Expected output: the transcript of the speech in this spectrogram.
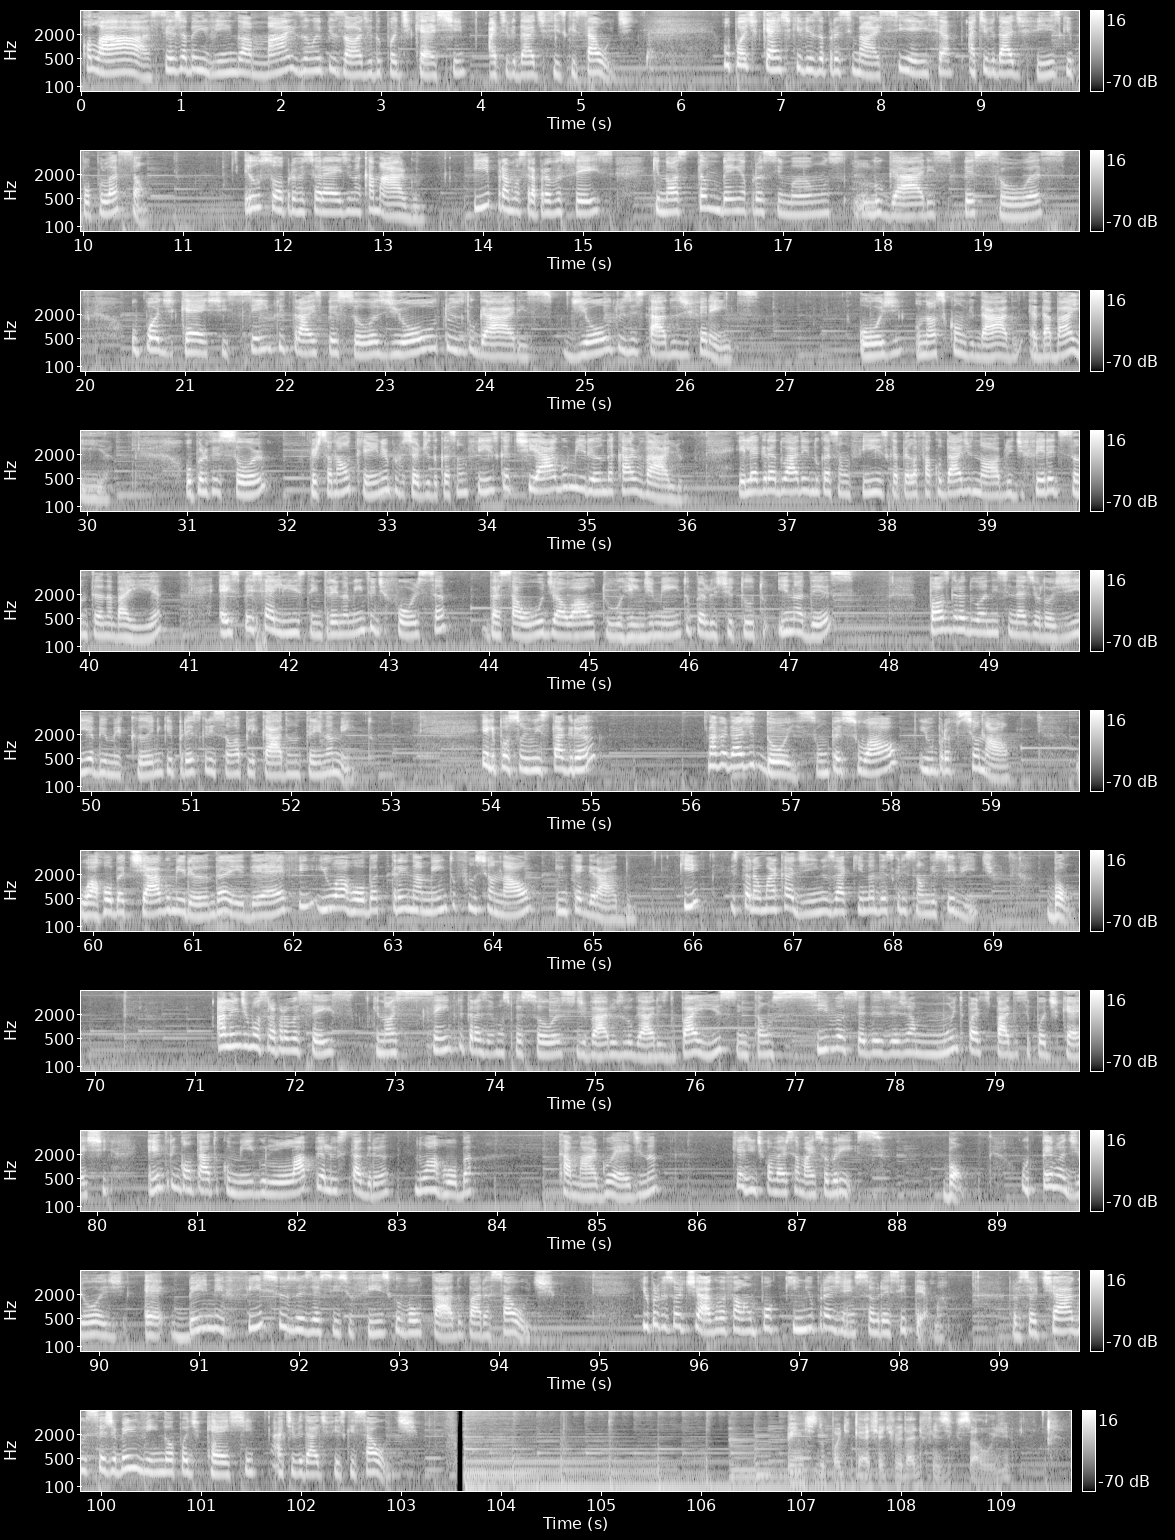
Olá, seja bem-vindo a mais um episódio do podcast Atividade Física e Saúde. O podcast que visa aproximar ciência, atividade física e população. Eu sou a professora Edna Camargo e para mostrar para vocês que nós também aproximamos lugares, pessoas. O podcast sempre traz pessoas de outros lugares, de outros estados diferentes. Hoje, o nosso convidado é da Bahia. O professor, personal trainer, professor de educação física, Tiago Miranda Carvalho. Ele é graduado em educação física pela Faculdade Nobre de Feira de Santana, Bahia. É especialista em treinamento de força da saúde ao alto rendimento pelo Instituto INADES. Pós-graduando em cinesiologia, biomecânica e prescrição aplicada no treinamento. Ele possui um Instagram na verdade, dois, um pessoal e um profissional. O arroba Thiago Miranda, EDF, e o arroba Treinamento Funcional Integrado, que estarão marcadinhos aqui na descrição desse vídeo. Bom, além de mostrar para vocês que nós sempre trazemos pessoas de vários lugares do país, então se você deseja muito participar desse podcast, entre em contato comigo lá pelo Instagram, no arroba Camargo Edna, que a gente conversa mais sobre isso. Bom, o tema de hoje é benefícios do exercício físico voltado para a saúde. E o professor Tiago vai falar um pouquinho para a gente sobre esse tema. Professor Tiago, seja bem-vindo ao podcast Atividade Física e Saúde. Ouvintes do podcast Atividade Física e Saúde,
